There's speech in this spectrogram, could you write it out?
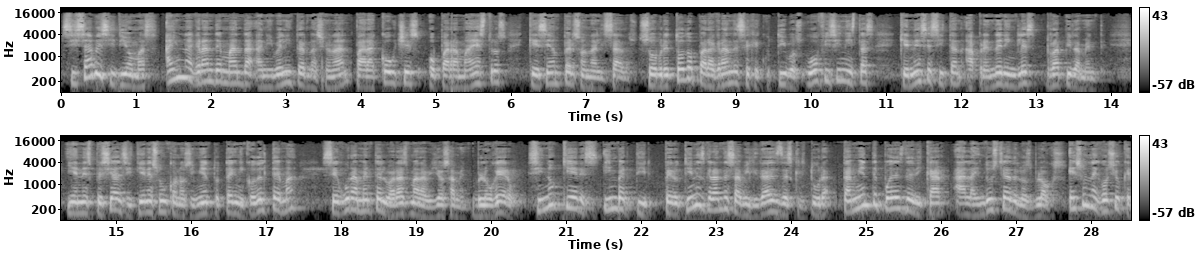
Si sabes idiomas, hay una gran demanda a nivel internacional para coaches o para maestros que sean personalizados, sobre todo para grandes ejecutivos u oficinistas que necesitan aprender inglés rápidamente. Y en especial si tienes un conocimiento técnico del tema, seguramente lo harás maravillosamente. Bloguero, si no quieres invertir, pero tienes grandes habilidades de escritura, también te puedes dedicar a la industria de los blogs. Es un negocio que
